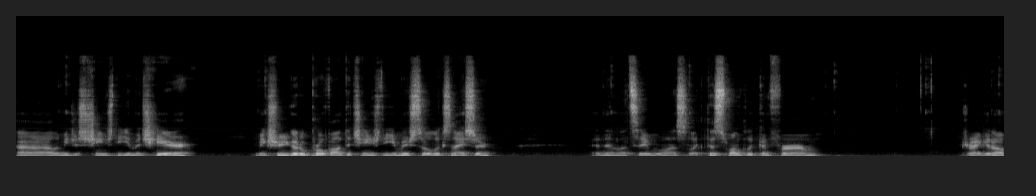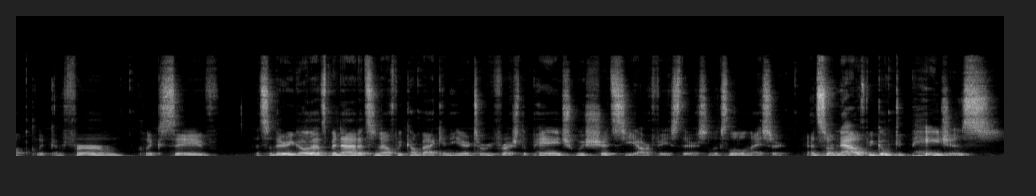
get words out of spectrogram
uh, let me just change the image here. Make sure you go to profile to change the image so it looks nicer. And then let's say we want to select this one, click confirm, drag it up, click confirm, click save. And so there you go, that's been added. So now if we come back in here to refresh the page, we should see our face there. So it looks a little nicer. And so now if we go to pages,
